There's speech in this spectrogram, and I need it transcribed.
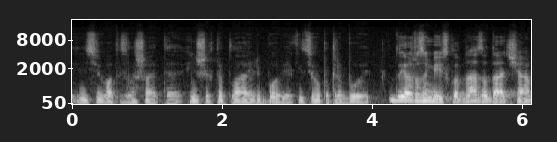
ініціювати, залишаєте інших тепла і любові, які цього потребують. Ну, Я розумію, складна задача.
